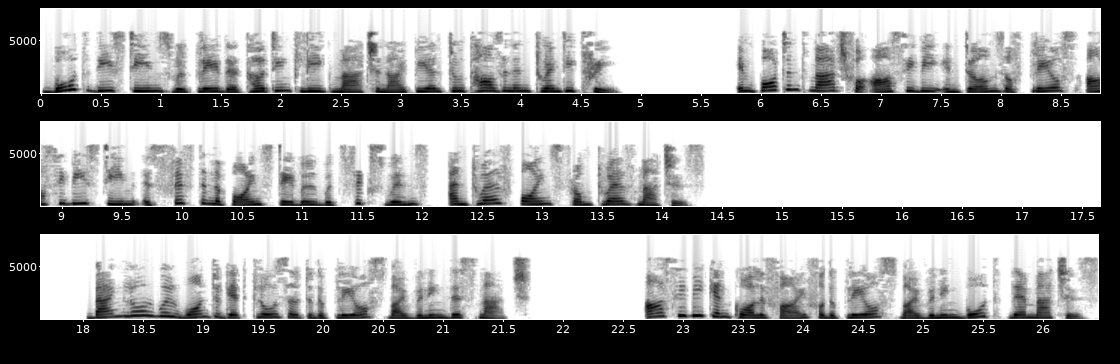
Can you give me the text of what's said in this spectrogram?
Both these teams will play their 13th league match in IPL 2023. Important match for RCB in terms of playoffs RCB's team is 5th in the points table with 6 wins and 12 points from 12 matches. Bangalore will want to get closer to the playoffs by winning this match. RCB can qualify for the playoffs by winning both their matches.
